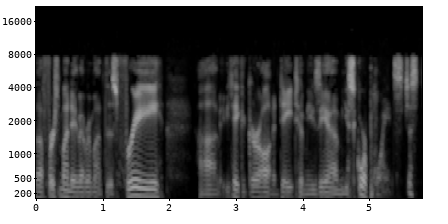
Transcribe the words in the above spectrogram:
The first Monday of every month is free. Um, if you take a girl on a date to a museum, you score points. Just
